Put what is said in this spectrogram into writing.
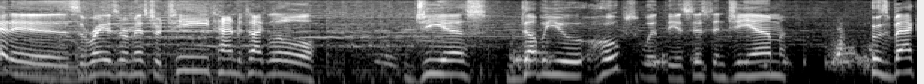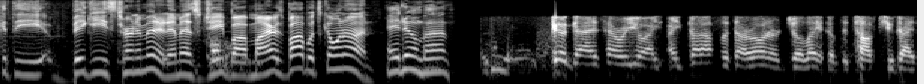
It is the Razor Mr. T. Time to talk a little GSW hoops with the assistant GM who's back at the Big East tournament at MSG, Bob Myers. Bob, what's going on? How you doing, Bob? Good guys, how are you? I, I got off with our owner Joe Lacob to talk to you guys,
